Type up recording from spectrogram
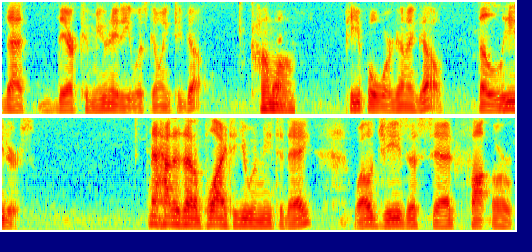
that their community was going to go. Come on. People were going to go, the leaders. Now, how does that apply to you and me today? Well, Jesus said, or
